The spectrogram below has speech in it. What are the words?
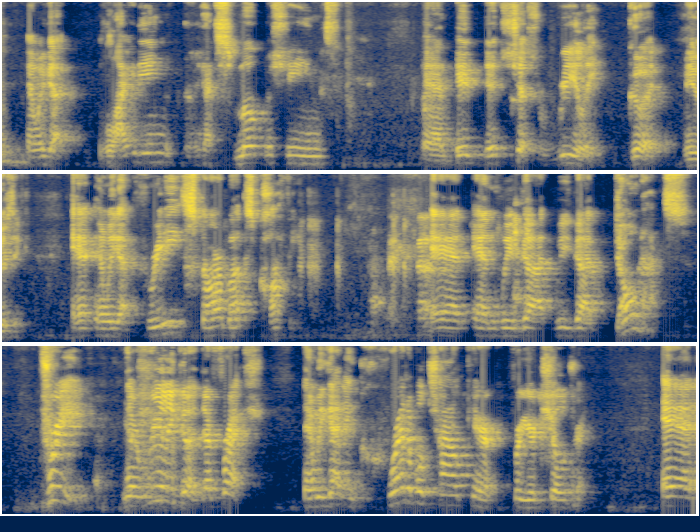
And we got lighting, we got smoke machines, and it, it's just really good music. And, and we got free Starbucks coffee. And, and we got we got donuts free. They're really good. They're fresh. And we got incredible childcare for your children. And,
